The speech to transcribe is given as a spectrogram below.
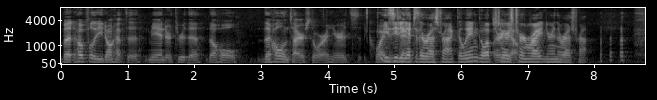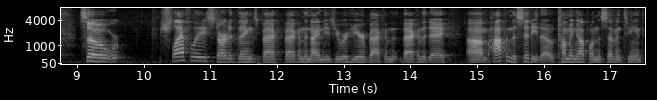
But hopefully you don't have to meander through the, the whole the whole entire store. Hear it's quite Easy to get to the restaurant. Go in, go upstairs, go. turn right, and you're in the restaurant. So Schlafly started things back back in the '90s. You were here back in the, back in the day. Um, Hop in the City though, coming up on the 17th.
